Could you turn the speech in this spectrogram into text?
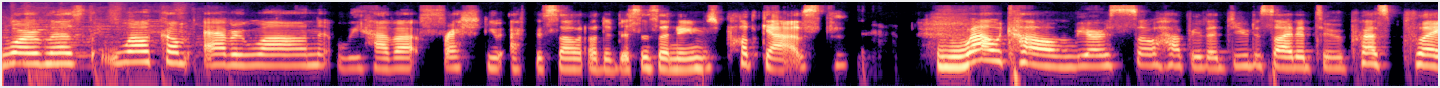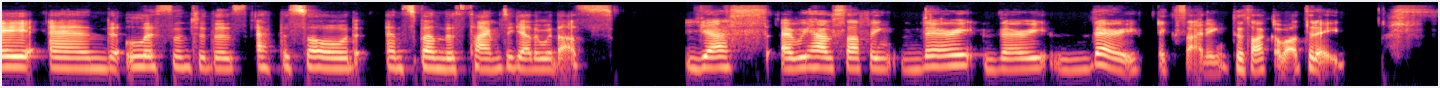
warmest welcome, everyone. We have a fresh new episode of the Business and Dreams podcast. Welcome. We are so happy that you decided to press play and listen to this episode and spend this time together with us. Yes, and we have something very, very, very exciting to talk about today.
